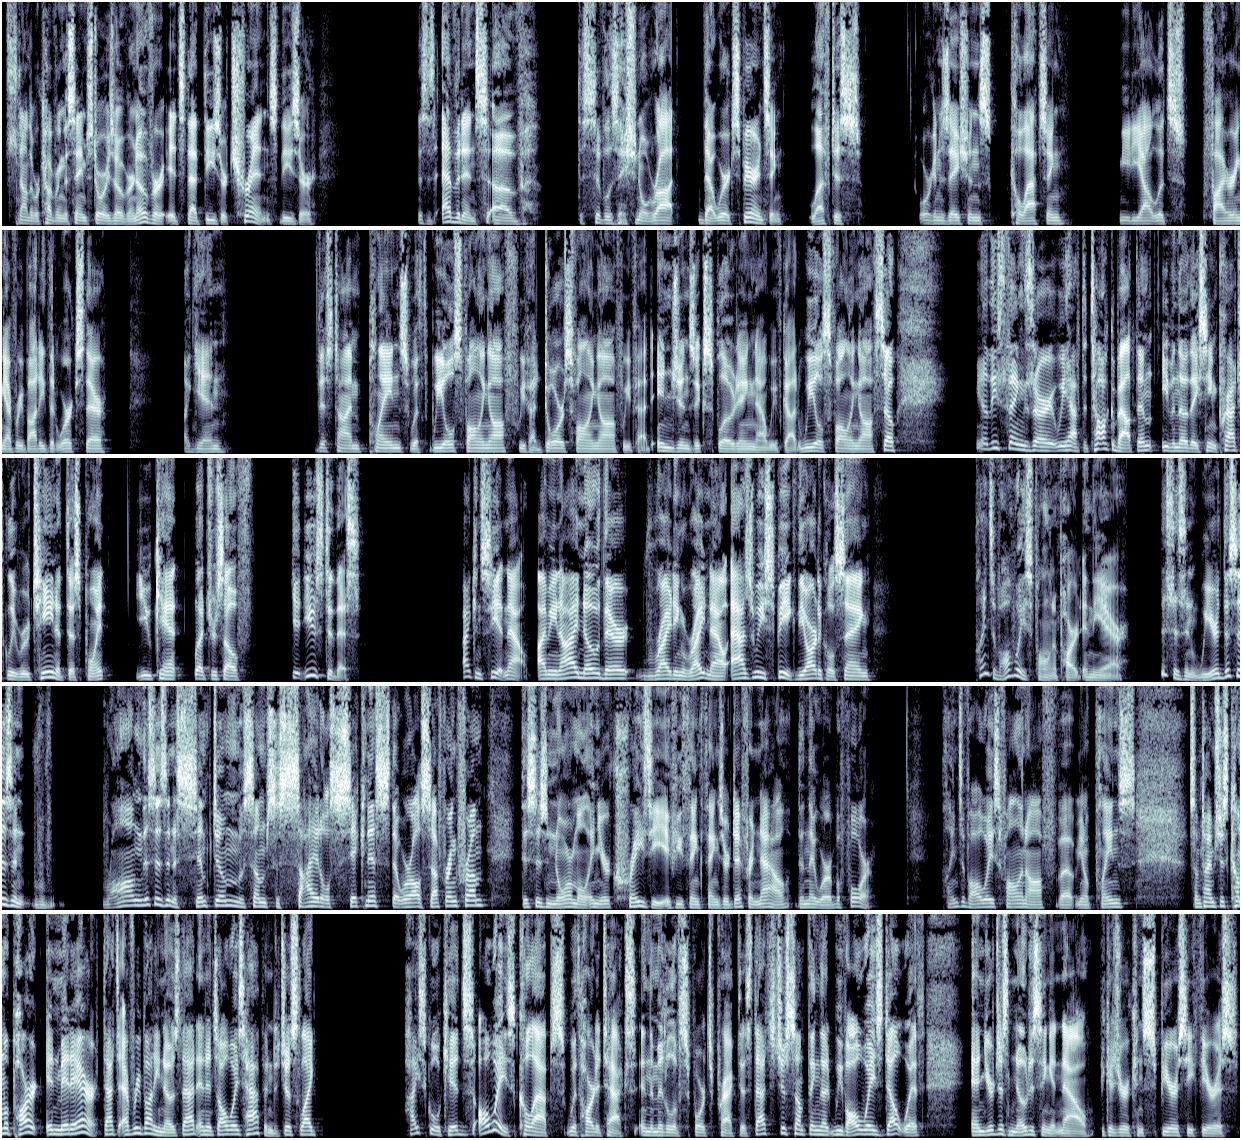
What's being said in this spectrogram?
it's not that we're covering the same stories over and over. It's that these are trends. These are this is evidence of the civilizational rot that we're experiencing. Leftist organizations collapsing, media outlets firing everybody that works there. Again, this time planes with wheels falling off. We've had doors falling off. We've had engines exploding. Now we've got wheels falling off. So, you know, these things are, we have to talk about them, even though they seem practically routine at this point. You can't let yourself get used to this. I can see it now. I mean, I know they're writing right now, as we speak, the article saying planes have always fallen apart in the air. This isn't weird. This isn't wrong. This isn't a symptom of some societal sickness that we're all suffering from. This is normal, and you're crazy if you think things are different now than they were before. Planes have always fallen off. Uh, you know, planes sometimes just come apart in midair. That's everybody knows that, and it's always happened. Just like high school kids always collapse with heart attacks in the middle of sports practice. That's just something that we've always dealt with, and you're just noticing it now because you're a conspiracy theorist,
